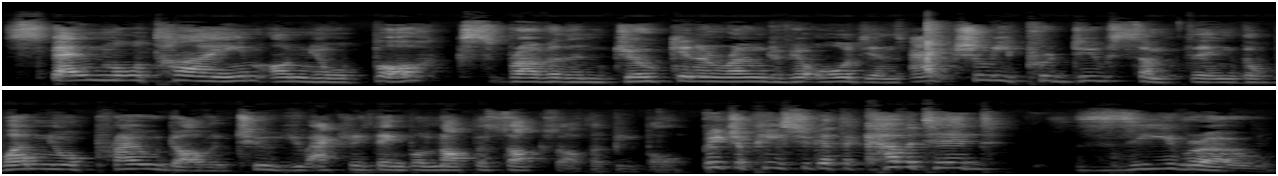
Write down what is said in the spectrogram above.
spend more time on your books rather than joking around with your audience. Actually produce something, the one you're proud of, and two, you actually think will knock the socks off of people. Breach of Peace, you get the coveted zero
